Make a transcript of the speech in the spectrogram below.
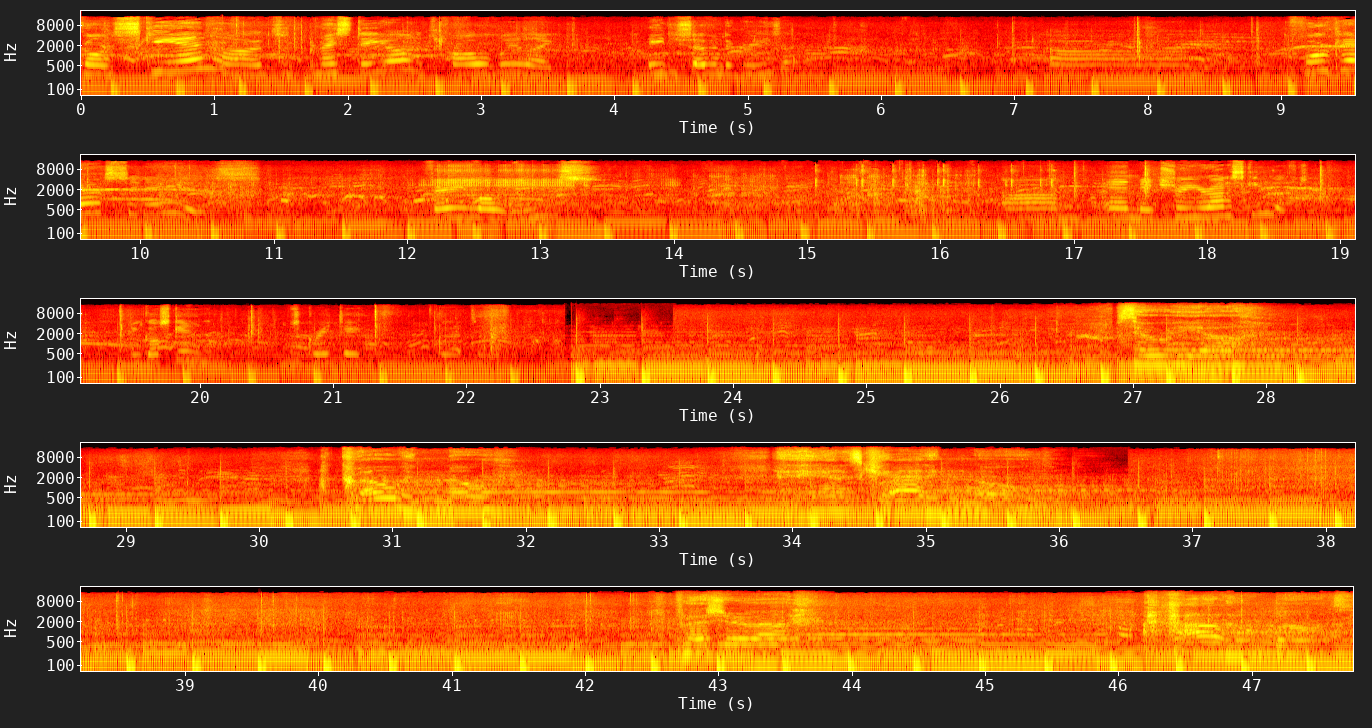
going skiing. Uh, it's a nice day out. It's probably like 87 degrees out. Uh, forecast today is very low winds. Um, and make sure you're on a ski lift and go skiing. It's a great day for that today. So it's getting old. Pressure on hollow bones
